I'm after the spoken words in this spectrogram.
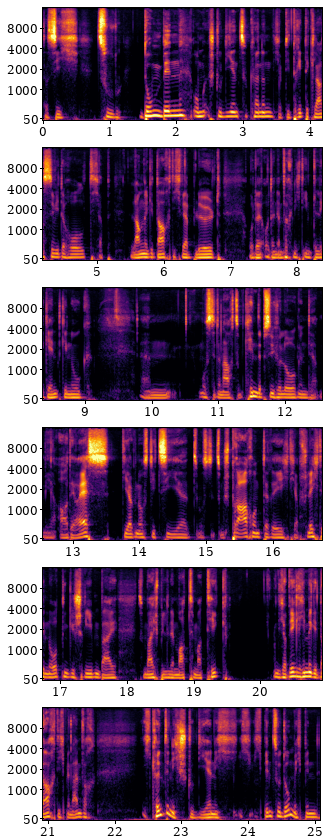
dass ich zu dumm bin, um studieren zu können. Ich habe die dritte Klasse wiederholt. Ich habe lange gedacht, ich wäre blöd oder, oder einfach nicht intelligent genug. Ähm, musste dann auch zum Kinderpsychologen, der hat mir ADHS diagnostiziert, musste zum Sprachunterricht. Ich habe schlechte Noten geschrieben, bei zum Beispiel in der Mathematik. Und ich habe wirklich immer gedacht, ich bin einfach, ich könnte nicht studieren, ich, ich, ich bin zu dumm, ich bin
